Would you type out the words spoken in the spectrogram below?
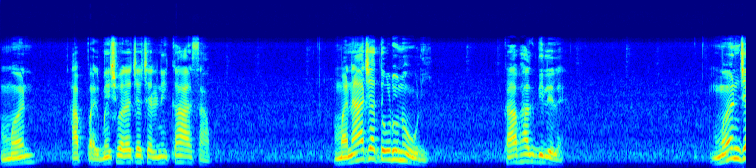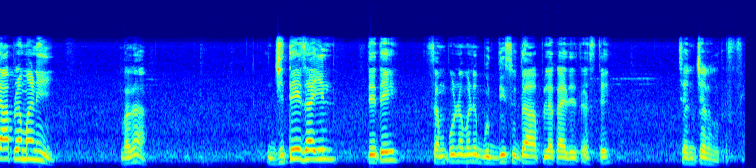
मन हा परमेश्वराच्या चरणी का असावा? मनाच्या तोडून ओढी का भाग दिलेला आहे? मन ज्याप्रमाणे बघा जिथे जाईल तेथे संपूर्णपणे बुद्धीसुद्धा आपलं काय देत असते? चंचल होत असते.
